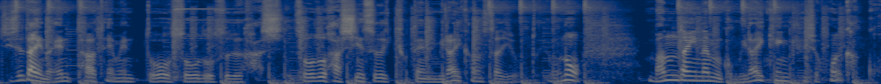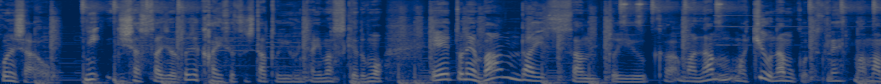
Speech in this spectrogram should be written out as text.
次世代のエンターテインメントを創造する創造発信する拠点未来館スタジオというものをバンダイナムコ未来研究所本社をに自社スタジオとして開設したというふうになりますけども、えっ、ー、とね、バンダイさんというか、まあ、まあ、旧ナムコですね。まあまあ、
